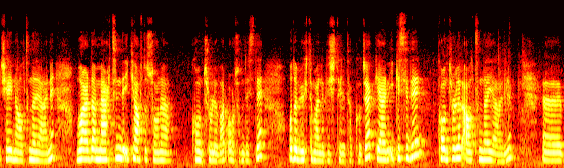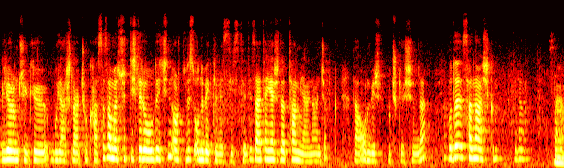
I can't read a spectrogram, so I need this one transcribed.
şeyin altında yani. Bu arada Mert'in de iki hafta sonra kontrolü var ortodontiste. O da büyük ihtimalle diş teli takılacak. Yani ikisi de kontroller altında yani. Ee, biliyorum çünkü bu yaşlar çok hassas ama süt dişleri olduğu için ortodontist onu beklemesi istedi. Zaten yaşı da tam yani ancak. Daha 11,5 yaşında. Bu da sana aşkım. Bilal, Sana.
